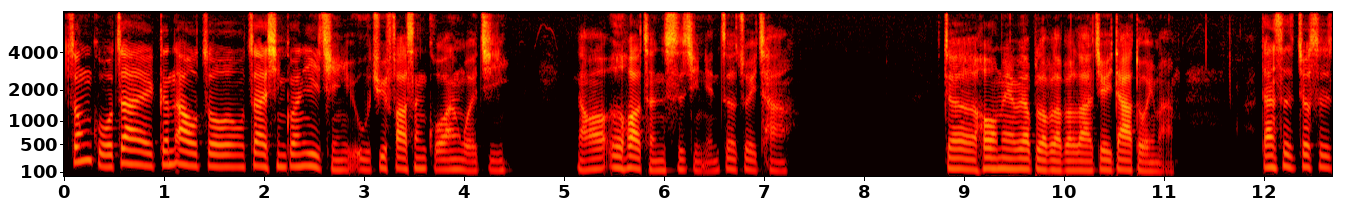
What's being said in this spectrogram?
中国在跟澳洲在新冠疫情与五 G 发生国安危机，然后恶化成十几年这最差，这后面要巴拉巴拉巴拉就一大堆嘛。但是就是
